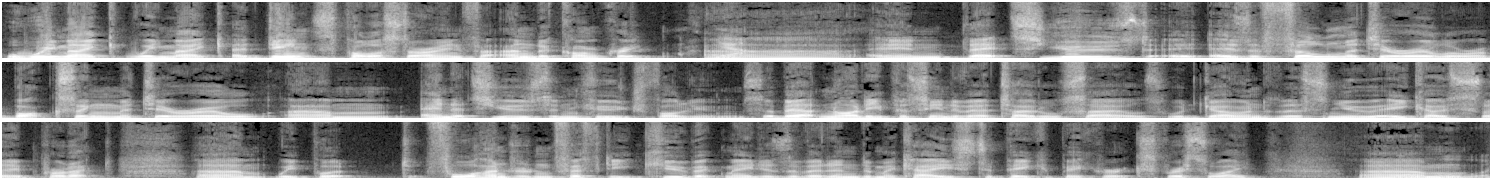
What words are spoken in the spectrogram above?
Well, we make we make a dense polystyrene for under concrete, yeah. uh, and that's used as a fill material or a boxing material, um, and it's used in huge volumes. About ninety percent of our total sales would go into this new Eco Slab product. Um, we put 450 cubic metres of it into Mackay's to Peka Peka Expressway. Um,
